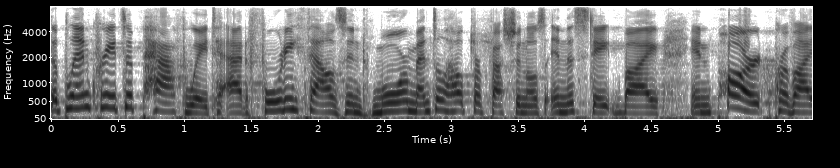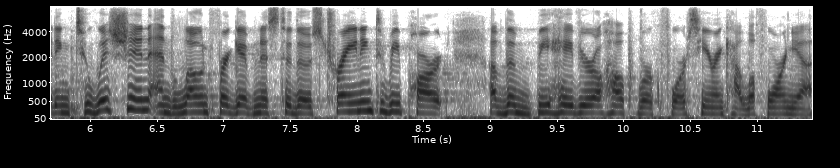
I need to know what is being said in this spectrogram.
The plan creates a pathway to add 40,000 more mental health professionals in the state by, in part, providing tuition and loan forgiveness to those training to be part of the behavioral health workforce here in California.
